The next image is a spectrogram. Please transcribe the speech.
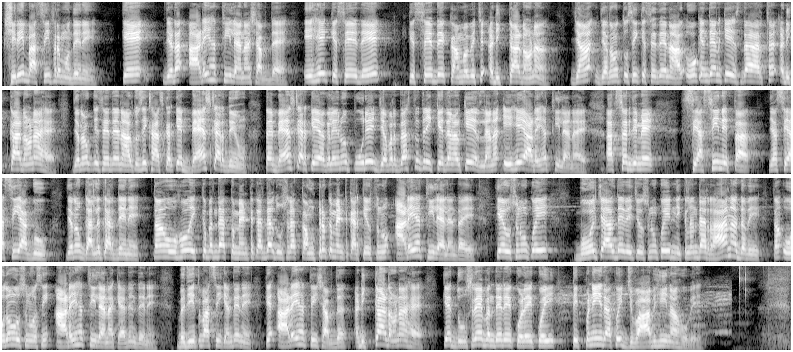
ਸ਼੍ਰੀ ਬਾਸੀ ਫਰਮਾਉਂਦੇ ਨੇ ਕਿ ਜਿਹੜਾ ਆੜੇ ਹੱਥੀ ਲੈਣਾ ਸ਼ਬਦ ਹੈ, ਇਹ ਕਿਸੇ ਦੇ ਕਿਸੇ ਦੇ ਕੰਮ ਵਿੱਚ ਅੜਿੱਕਾ ਡਾਉਣਾ ਜਾਂ ਜਦੋਂ ਤੁਸੀਂ ਕਿਸੇ ਦੇ ਨਾਲ, ਉਹ ਕਹਿੰਦੇ ਹਨ ਕਿ ਇਸ ਦਾ ਅਰਥ ਅੜਿੱਕਾ ਡਾਉਣਾ ਹੈ। ਜਦੋਂ ਕਿਸੇ ਦੇ ਨਾਲ ਤੁਸੀਂ ਖਾਸ ਕਰਕੇ ਬਹਿਸ ਕਰਦੇ ਹੋ, ਤਾਂ ਬਹਿਸ ਕਰਕੇ ਅਗਲੇ ਨੂੰ ਪੂਰੇ ਜ਼ਬਰਦਸਤ ਤਰੀਕੇ ਦੇ ਨਾਲ ਘੇਰ ਲੈਣਾ, ਇਹ ਆੜੇ ਹੱਥੀ ਲੈਣਾ ਹੈ। ਅਕਸਰ ਜਿਵੇਂ ਸਿਆਸੀ ਨੇਤਾ ਜਾਂ ਸਿਆਸੀ ਆਗੂ ਜਦੋਂ ਗੱਲ ਕਰਦੇ ਨੇ, ਤਾਂ ਉਹ ਇੱਕ ਬੰਦਾ ਕਮੈਂਟ ਕਰਦਾ, ਦੂਸਰਾ ਕਾਊਂਟਰ ਕਮੈਂਟ ਕਰਕੇ ਉਸ ਨੂੰ ਆੜੇ ਹੱਥੀ ਲੈ ਲੈਂਦਾ ਏ। ਕਿ ਉਸ ਨੂੰ ਕੋਈ ਬੋਲਚਾਲ ਦੇ ਵਿੱਚ ਉਸ ਨੂੰ ਕੋਈ ਨਿਕਲਣ ਦਾ ਰਾਹ ਨਾ ਦਵੇ, ਤਾਂ ਉਦੋਂ ਉਸ ਨੂੰ ਅਸੀਂ ਆੜੇ ਹੱਥੀ ਲੈਣਾ ਕਹਿ ਦਿੰਦੇ ਨੇ। ਬਲਜੀਤ ਵਾਸੀ ਕਹਿੰਦੇ ਨੇ ਕਿ ਆੜੇ ਹੱਥੀ ਸ਼ਬਦ ਅੜਿੱਕਾ ਡਾਉਣਾ ਹੈ ਕਿ ਦੂਸਰੇ ਬੰਦੇ ਦੇ ਕੋਲੇ ਕੋਈ ਟਿੱਪਣੀ ਦਾ ਕੋਈ ਜਵਾਬ ਹੀ ਨਾ ਹੋਵੇ।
